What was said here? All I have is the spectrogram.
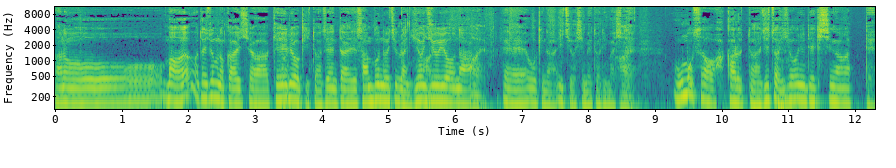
あのー、まあ、私どもの会社は軽量機というのは全体で3分の1ぐらいに非常に重要な、はい。はい、えー、大きな位置を占めておりまして、はい、重さを測るというのは実は非常に歴史があって、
